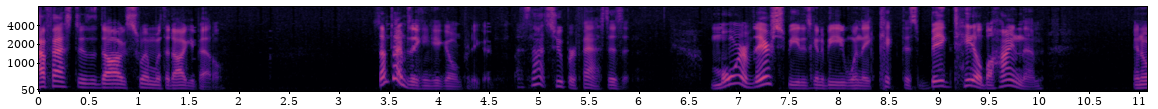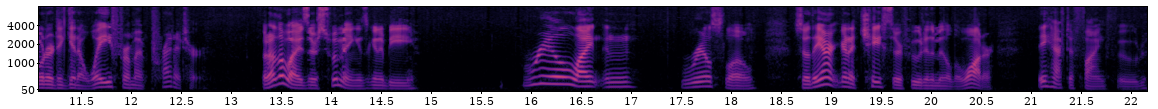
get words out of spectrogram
How fast do the dogs swim with a doggy paddle? Sometimes they can get going pretty good, but it's not super fast, is it? More of their speed is going to be when they kick this big tail behind them in order to get away from a predator. But otherwise, their swimming is going to be real light and real slow. So they aren't going to chase their food in the middle of the water. They have to find food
